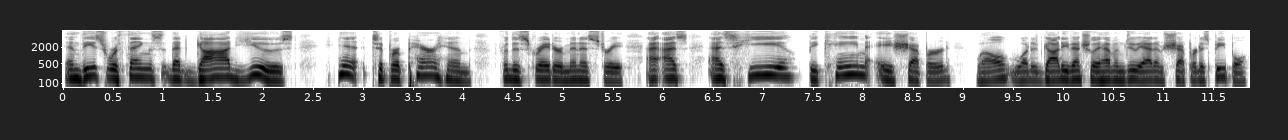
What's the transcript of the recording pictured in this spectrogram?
And these were things that God used to prepare him for this greater ministry. As, as he became a shepherd, well, what did God eventually have him do? He had him shepherd his people.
